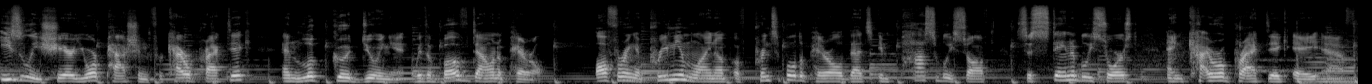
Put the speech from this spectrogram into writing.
Easily share your passion for chiropractic and look good doing it with Above Down Apparel, offering a premium lineup of principled apparel that's impossibly soft, sustainably sourced, and chiropractic AF.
